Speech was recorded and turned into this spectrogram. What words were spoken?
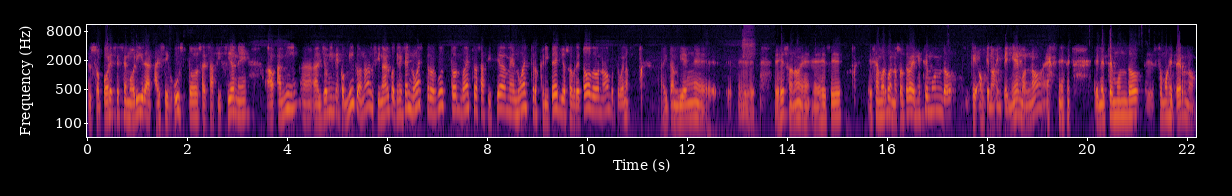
El sopor es ese morir a, a ese gustos, a esas aficiones, a, a mí, a- al yo mime conmigo, ¿no? Al final, pues tiene que ser nuestros gustos, nuestras aficiones, nuestros criterios sobre todo, ¿no? Porque bueno, ahí también eh, eh, es eso, ¿no? Es, es ese ese amor, pues nosotros en este mundo, que aunque nos empeñemos, ¿no? en este mundo eh, somos eternos,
